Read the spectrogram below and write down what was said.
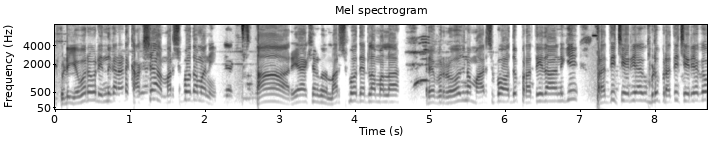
ఇప్పుడు ఎవరెవరు ఎందుకనంటే కక్ష మర్చిపోతామని. ఆ రియాక్షన్ కోసం మర్చిపోతే ఎట్లా మళ్ళా? రేపు రోజున మర్చిపోవద్దు. ప్రతి దానికి ప్రతి చర్య ఇప్పుడు ప్రతి చర్యకు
